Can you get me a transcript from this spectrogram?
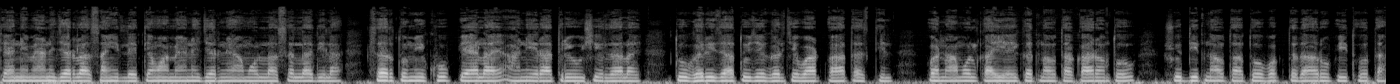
त्याने मॅनेजरला सांगितले तेव्हा मॅनेजरने अमोलला सल्ला दिला सर तुम्ही खूप प्यायलाय आणि रात्री उशीर झालाय. तू घरी जा तुझे घरचे वाट पाहत असतील. पण अमोल काही ऐकत नव्हता कारण तो शुद्धीत नव्हता तो फक्त दारू पित होता.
